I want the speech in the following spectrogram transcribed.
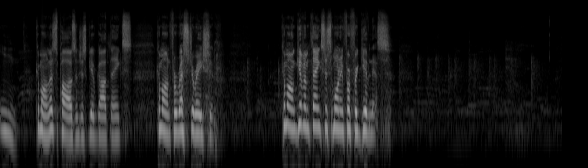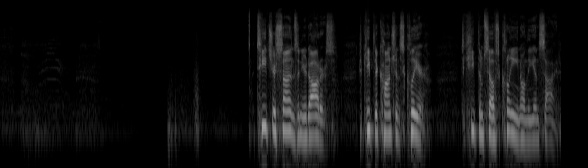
Mm. Come on, let's pause and just give God thanks. Come on, for restoration. Come on, give Him thanks this morning for forgiveness. Teach your sons and your daughters to keep their conscience clear, to keep themselves clean on the inside.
